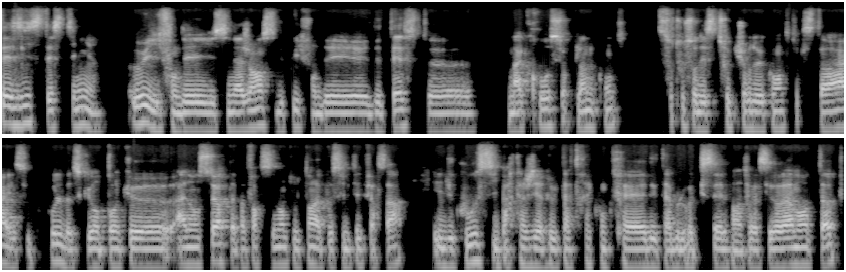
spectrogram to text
Thesis Testing. Eux, ils font des, c'est une agence, du coup, ils font des, des tests euh, macro sur plein de comptes surtout sur des structures de comptes, etc. Et c'est cool parce qu'en tant qu'annonceur, tu n'as pas forcément tout le temps la possibilité de faire ça. Et du coup, s'ils partagent des résultats très concrets, des tableaux Excel, enfin, c'est vraiment top.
